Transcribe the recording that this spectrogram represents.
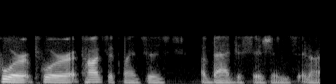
poor poor consequences of bad decisions in our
